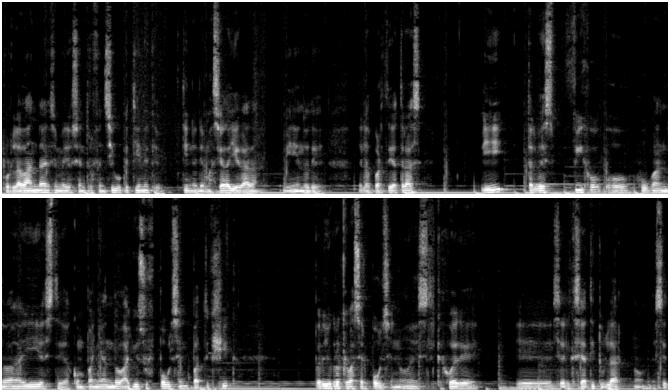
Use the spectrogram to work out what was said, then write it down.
por la banda, ese medio centro ofensivo que tiene, que tiene demasiada llegada viniendo de, de la parte de atrás y tal vez fijo o jugando ahí, este, acompañando a Yusuf Poulsen, Patrick Schick pero yo creo que va a ser Poulsen, ¿no? Es el que juegue, eh, el que sea titular, ¿no? Ese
